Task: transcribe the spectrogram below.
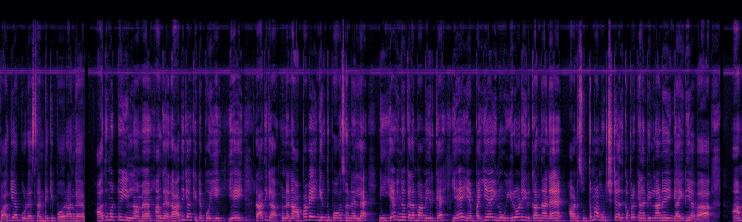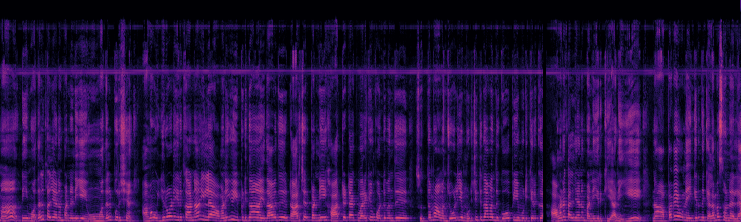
பாக்யா கூட சண்டைக்கு போகிறாங்க அது மட்டும் இல்லாமல் அங்கே ராதிகா கிட்ட போய் ஏய் ராதிகா உன்னை நான் அப்போவே இங்கேருந்து போக சொன்னேன்ல. நீ ஏன் இன்னும் கிளம்பாம இருக்க? ஏன் என் பையன் இன்னும் உயிரோடு இருக்கான் தானே? அவனை சுத்தமாக முடிச்சுட்டு அதுக்கப்புறம் கிளம்பிடலான்னு இங்கே ஐடியாவா ஆமாம் நீ முதல் கல்யாணம் பண்ணனியே உன் முதல் புருஷன். அவன் உயிரோடு இருக்கானா? இல்லை அவனையும் இப்படி தான் ஏதாவது டார்ச்சர் பண்ணி ஹார்ட் அட்டாக் வரைக்கும் கொண்டு வந்து சுத்தமாக அவன் ஜோலியை முடிச்சிட்டு தான் வந்து கோபியை முடிக்கிறதுக்கு அவனை கல்யாணம் பண்ணியிருக்கியா நீயே நான் அப்போவே உன்னை இங்கேருந்து கிளம்ப சொன்னல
